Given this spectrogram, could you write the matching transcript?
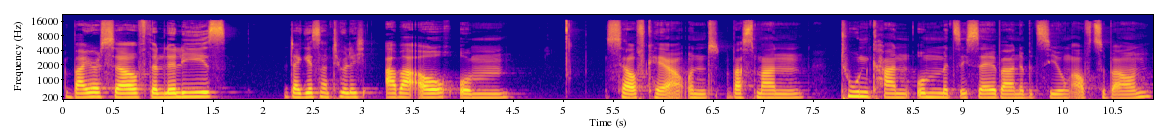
By Yourself, The Lilies, da geht es natürlich aber auch um Self-Care und was man tun kann, um mit sich selber eine Beziehung aufzubauen.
